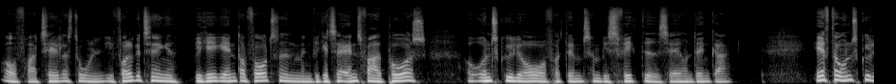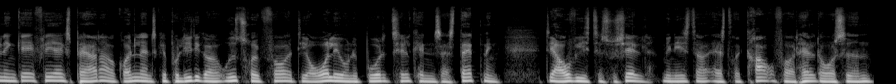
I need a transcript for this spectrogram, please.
og fra talerstolen i Folketinget. Vi kan ikke ændre fortiden, men vi kan tage ansvaret på os og undskylde over for dem, som vi svigtede, sagde hun dengang. Efter undskyldningen gav flere eksperter og grønlandske politikere udtryk for, at de overlevende burde tilkendes erstatning. Det afviste Socialminister Astrid Krav for et halvt år siden.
